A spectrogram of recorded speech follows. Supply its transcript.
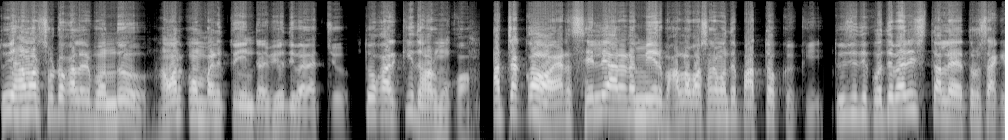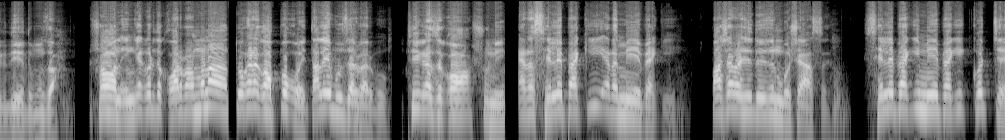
তুই আমার ছোট কালের বন্ধু আমার কোম্পানির তুই ইন্টারভিউ দিবার যাচ্ছ তোকে আর কি ধর্ম ক? আচ্ছা ক একটা ছেলে আর একটা মেয়ের ভালোবাসার মধ্যে পার্থক্য কি? তুই যদি করতে পারিস তাহলে তোর চাকরি দিয়ে দেবো যা। শোন ইনকা করে তো কর পারব না তোকে একটা গপ্প কই তাহলেই বুঝতে পারব। ঠিক আছে ক শুনি। একটা ছেলে পাখি একটা মেয়ে পাখি। পাশাপাশি দুইজন বসে আছে। ছেলে পাখি মেয়ে পাখি করছে?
